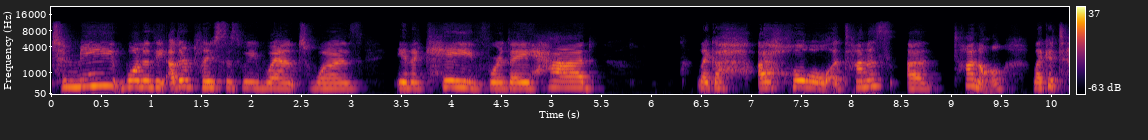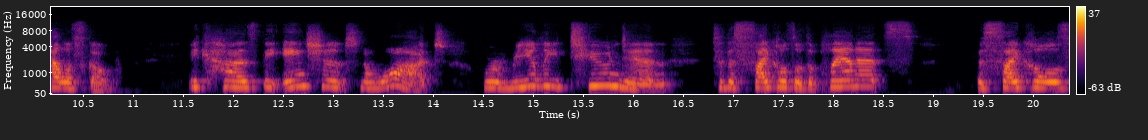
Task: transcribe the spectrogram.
to me, one of the other places we went was in a cave where they had like a, a hole, a, a tunnel, like a telescope, because the ancient Nahuatl were really tuned in to the cycles of the planets, the cycles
